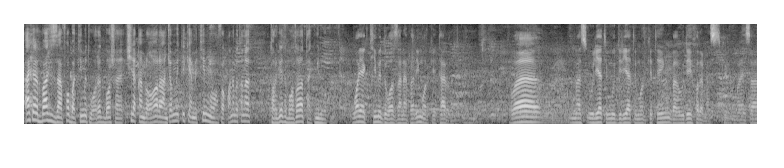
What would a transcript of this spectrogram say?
اگر بعضی ضعف با تیمت وارد باشه چی رقم راه را انجام میده که تیم موفقانه بتونه target بازار را تکمیل بکنه؟ ما یک تیم دوازده نفری marketer داریم و مسئولیت مدیریت مارکتینگ به عهده خودم است که مثلا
